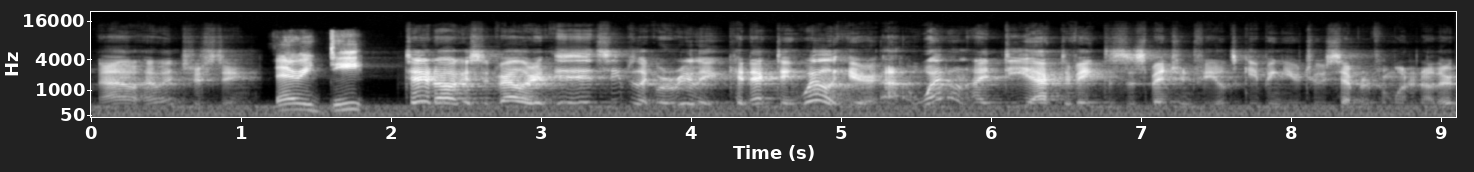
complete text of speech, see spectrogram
now how interesting. Very deep. Ted August and Valerie, it, it seems like we're really connecting well here. Uh, why don't I deactivate the suspension fields, keeping you two separate from one another?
